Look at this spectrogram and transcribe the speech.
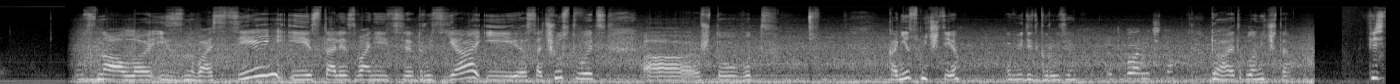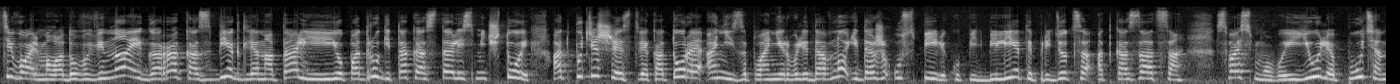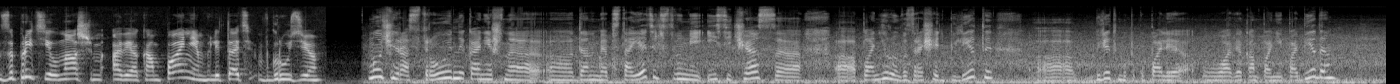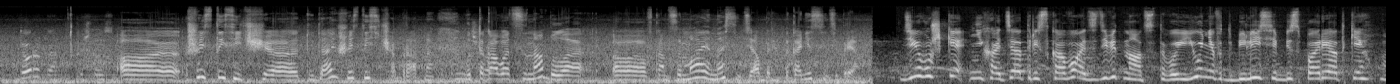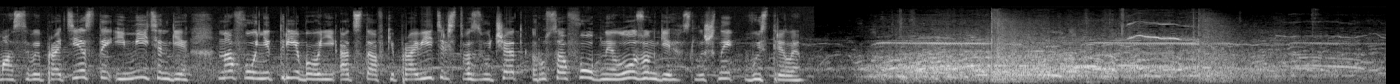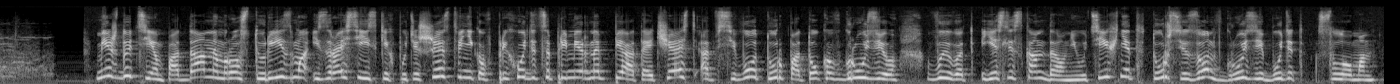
Узнала из новостей и стали звонить друзья и сочувствовать, а, что вот конец мечте увидеть Грузию. Это была мечта? Да, это была мечта. Фестиваль молодого вина и гора Казбек для Натальи и ее подруги так и остались мечтой. От путешествия, которое они запланировали давно и даже успели купить билеты, придется отказаться. С 8 июля Путин запретил нашим авиакомпаниям летать в Грузию. Мы очень расстроены, конечно, э, данными обстоятельствами, и сейчас э, э, планируем возвращать билеты. Билеты мы покупали у авиакомпании «Победа». Дорого пришлось? 6 тысяч туда и 6 тысяч обратно. Ничего. Вот такова цена была в конце мая на сентябрь, на конец сентября. Девушки не хотят рисковать. С 19 июня в Тбилиси беспорядки, массовые протесты и митинги. На фоне требований отставки правительства звучат русофобные лозунги, слышны выстрелы. Между тем, по данным Ростуризма, из российских путешественников приходится примерно пятая часть от всего турпотока в Грузию. Вывод – если скандал не утихнет, турсезон в Грузии будет сломан.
